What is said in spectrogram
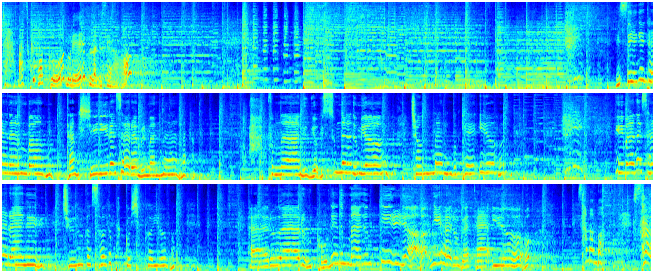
자, 마스크 벗고 노래 불러주세요. 인생에 단 한 번 당신이란 사람을 만나. 아픔 나누며 웃음 나누며 정말 행복해요. 사랑을 죽어서도 받고 싶어요. 하루하루 보내는 마음 1년이 하루 같아요. 3만 번 3,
